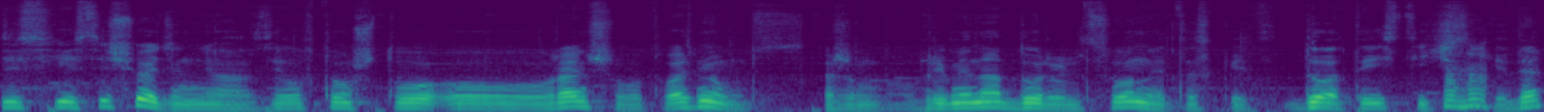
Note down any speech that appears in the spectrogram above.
Здесь есть еще один нюанс. Дело в том, что э, раньше, вот возьмем, скажем, времена дореволюционные, так сказать, доатеистические, uh-huh. да,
